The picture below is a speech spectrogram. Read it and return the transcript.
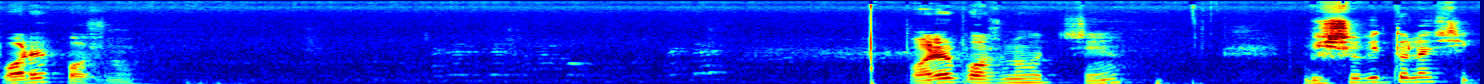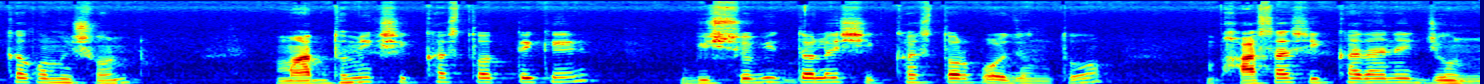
পরের প্রশ্ন। পরের প্রশ্ন হচ্ছে, বিশ্ববিদ্যালয় শিক্ষা কমিশন মাধ্যমিক শিক্ষাস্তর থেকে বিশ্ববিদ্যালয় শিক্ষা স্তর পর্যন্ত ভাষা শিক্ষাদানের জন্য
